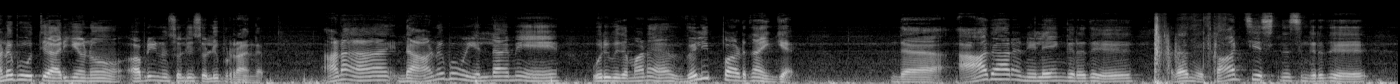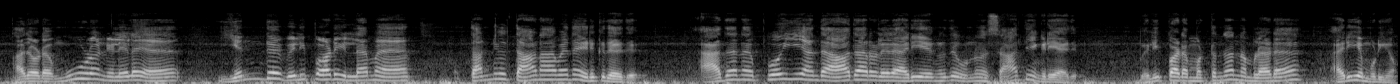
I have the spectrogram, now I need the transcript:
அனுபவத்தை அறியணும் அப்படின்னு சொல்லி சொல்லிவிடுறாங்க ஆனால் இந்த அனுபவம் எல்லாமே ஒரு விதமான வெளிப்பாடு தான் இங்கே. இந்த ஆதார நிலைங்கிறது அதாவது இந்த கான்சியஸ்னஸ்ங்கிறது அதோட மூல நிலையில் எந்த வெளிப்பாடும் இல்லாமல் தன்னில் தானாகவே தான் இருக்குது அது. அதனை போய் அந்த ஆதார நிலையில் அறியங்கிறது ஒன்றும் சாத்தியம் கிடையாது. வெளிப்பாடை மட்டும்தான் நம்மளால் அறிய முடியும்.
